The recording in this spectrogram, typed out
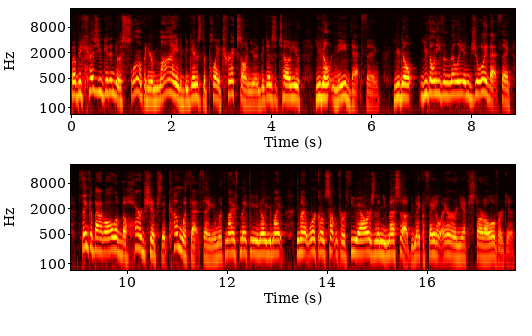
But because you get into a slump and your mind begins to play tricks on you and begins to tell you you don't need that thing, you don't you don't even really enjoy that thing think about all of the hardships that come with that thing and with knife making you know you might you might work on something for a few hours and then you mess up you make a fatal error and you have to start all over again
